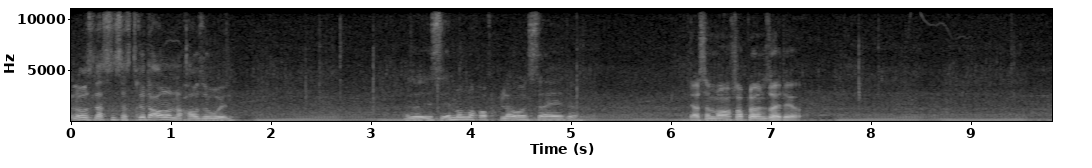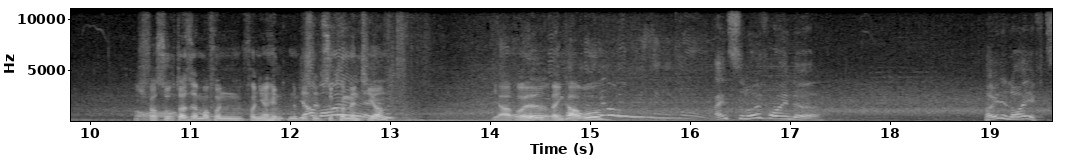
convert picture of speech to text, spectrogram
Los, lass uns das dritte auch noch nach Hause holen. Also ist immer noch auf blauer Seite. Der ist immer auf der blauen Seite, ja. Ich versuche das immer von, von hier hinten ein bisschen zu Jawohl! kommentieren. Jawohl, Rengaru. 1 zu 0, Freunde. Heute läuft's.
